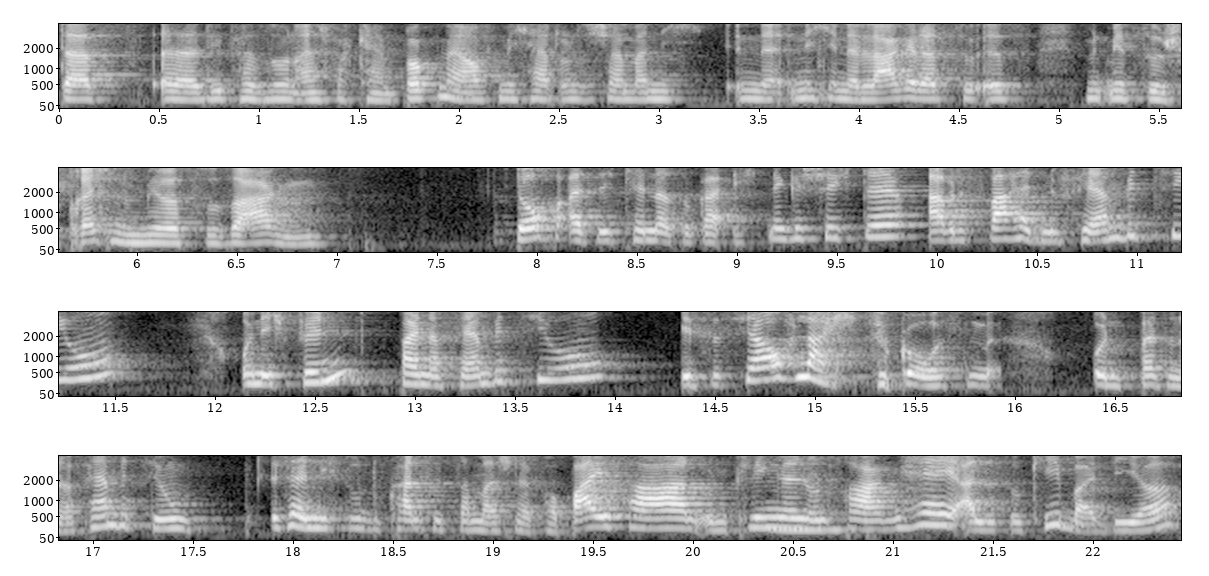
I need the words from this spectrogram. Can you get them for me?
dass äh, die Person einfach keinen Bock mehr auf mich hat und es scheinbar nicht in, der, nicht in der Lage dazu ist, mit mir zu sprechen und mir das zu sagen. Doch, also ich kenne da sogar echt eine Geschichte, aber das war halt eine Fernbeziehung. Und ich finde, bei einer Fernbeziehung ist es ja auch leicht zu ghosten. Und bei so einer Fernbeziehung ist ja nicht so, du kannst jetzt dann mal schnell vorbeifahren und klingeln und fragen, hey, alles okay bei dir?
